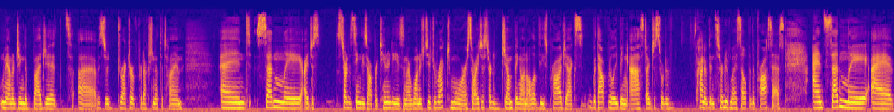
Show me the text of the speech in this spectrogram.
managing the budget. Uh, I was a director of production at the time. And suddenly I just started seeing these opportunities and I wanted to direct more. So I just started jumping on all of these projects without really being asked. I just sort of kind of inserted myself in the process. And suddenly, I,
